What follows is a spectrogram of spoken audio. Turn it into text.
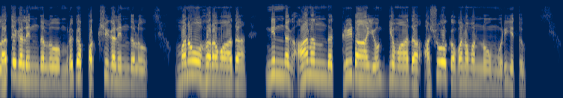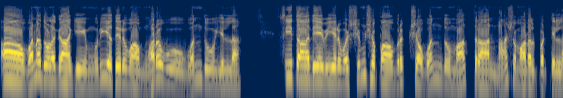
ಲತೆಗಳಿಂದಲೂ ಮೃಗ ಪಕ್ಷಿಗಳಿಂದಲೂ ಮನೋಹರವಾದ ನಿನ್ನ ಆನಂದ ಕ್ರೀಡಾ ಯೋಗ್ಯವಾದ ಅಶೋಕ ವನವನ್ನು ಮುರಿಯಿತು. ಆ ವನದೊಳಗಾಗಿ ಮುರಿಯದಿರುವ ಮರವು ಒಂದು ಇಲ್ಲ. ಸೀತಾದೇವಿ ಇರುವ ಶಿಂಶಪ ವೃಕ್ಷ ಒಂದು ಮಾತ್ರ ನಾಶ ಮಾಡಲ್ಪಟ್ಟಿಲ್ಲ.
